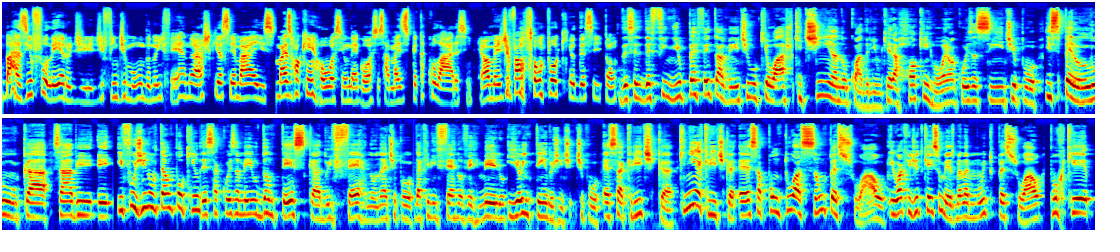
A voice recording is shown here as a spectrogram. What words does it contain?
num barzinho fuleiro de, de fim de mundo no inferno, eu acho que ia ser mais, mais rock and roll, assim, o um negócio, sabe? Mais espetacular, assim. Realmente faltou um pouquinho desse tom. Você definiu perfeitamente o que eu acho que tinha no quadrinho, que era rock and roll. Era uma coisa assim, tipo espelunca, sabe? E, e, fugindo até um pouquinho dessa coisa meio dantesca do inferno, né? Tipo, daquele inferno vermelho. E eu entendo, gente, tipo, essa crítica, que nem é crítica, é essa pontuação pessoal. Eu acredito que é isso mesmo, ela é muito pessoal, porque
